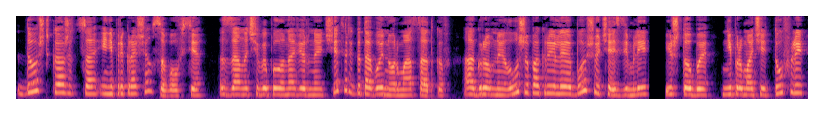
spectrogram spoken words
Дождь, кажется, и не прекращался вовсе. За ночь выпало, наверное, четверть годовой нормы осадков. Огромные лужи покрыли большую часть земли, и чтобы не промочить туфли,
